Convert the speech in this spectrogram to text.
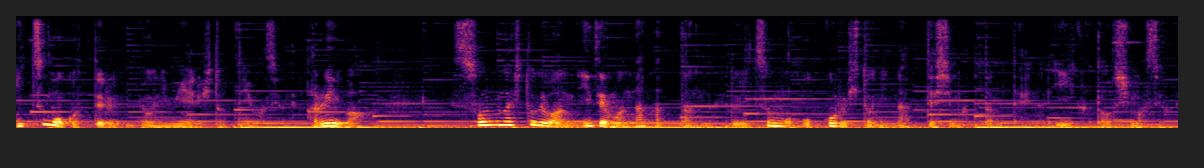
いつも怒ってるように見える人っていますよね。あるいはそんな人では以前はなかったんだけどいつも怒る人になってしまったみたいな言い方をしますよね。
